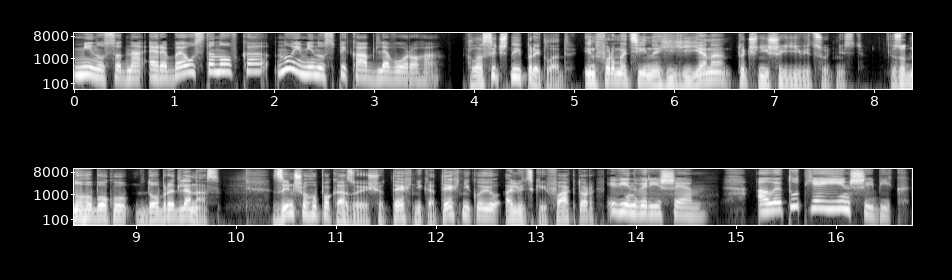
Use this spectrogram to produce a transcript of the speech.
Мінус одна РБ-установка, ну і мінус пікап для ворога. Класичний приклад – інформаційна гігієна, точніше її відсутність. З одного боку, добре для нас. З іншого показує, що техніка технікою, а людський фактор Він вирішує. Але тут є і інший бік.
